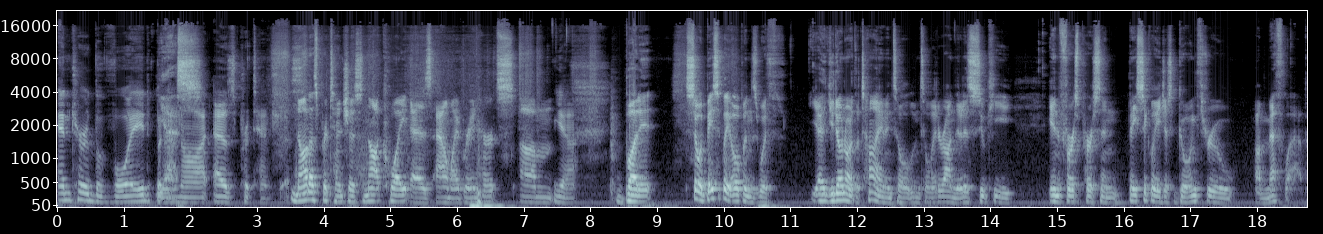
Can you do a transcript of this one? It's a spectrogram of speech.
Enter the Void, but Yes. not as pretentious. not as pretentious, not quite as "ow my brain hurts." Um, yeah, but it so it basically opens with yeah you don't know at the time until until later on that it is Suki in first person basically just going through a meth lab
